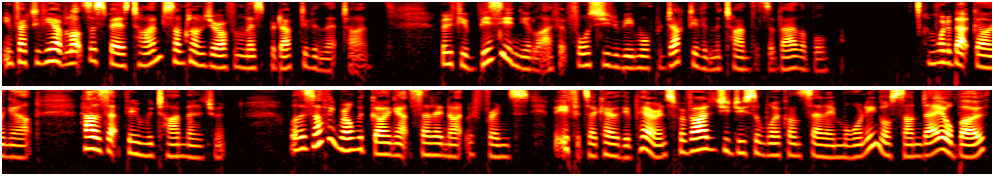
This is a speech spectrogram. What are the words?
In fact, if you have lots of spare time, sometimes you're often less productive in that time. But if you're busy in your life, it forces you to be more productive in the time that's available. And what about going out? How does that fit in with time management? Well, there's nothing wrong with going out Saturday night with friends, but if it's okay with your parents, provided you do some work on Saturday morning or Sunday or both,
